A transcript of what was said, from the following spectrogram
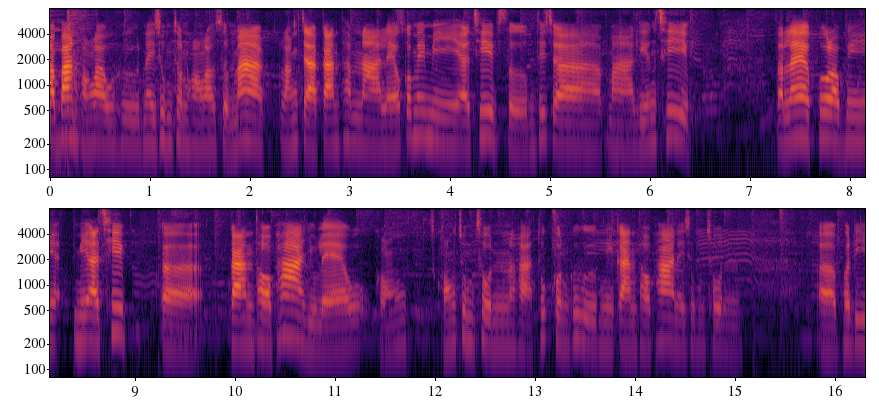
าวบ้านของเราคือในชุมชนของเราส่วนมาก หลังจากการทำนาแล้วก็ไม่มีอาชีพเสริมที่จะมาเลี้ยงชีพ ตอนแรกพวกเรามีมีอาชีพการทอผ้าอยู่แล้วของของชุมชนนะคะทุกคนก็คือมีการทอผ้าในชุมชนออพอดี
